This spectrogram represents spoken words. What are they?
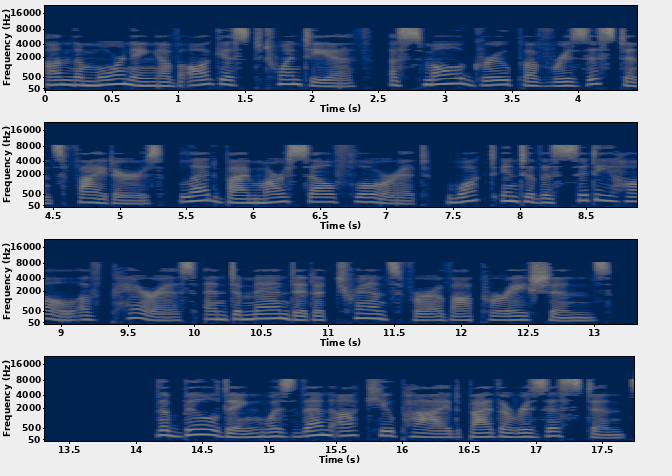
on the morning of August 20, a small group of resistance fighters, led by Marcel Flouret, walked into the City Hall of Paris and demanded a transfer of operations. The building was then occupied by the resistance.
